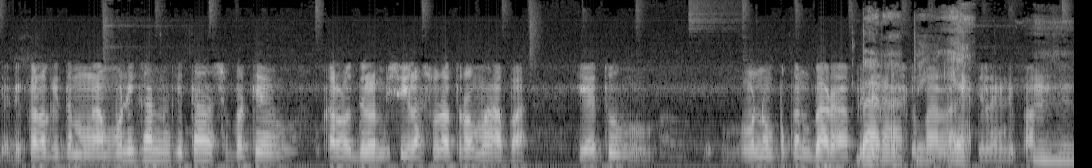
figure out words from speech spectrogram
Jadi kalau kita mengampuni kan kita seperti kalau dalam istilah surat Roma apa? Yaitu menumpukan bara api bara api, kepala yeah. istilah yang dipakai. Mm -hmm,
